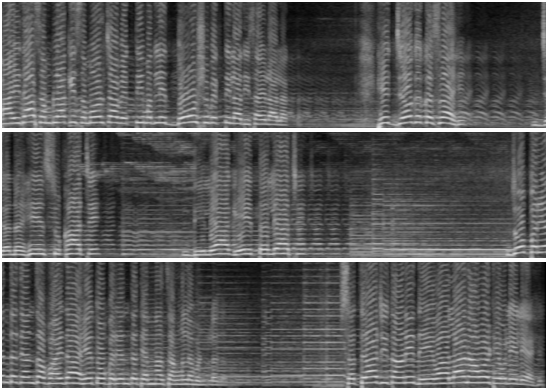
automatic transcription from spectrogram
फायदा संपला की समोरच्या व्यक्तीमधले दोष व्यक्तीला दिसायला लागतात. हे जग कसं आहे? जन हे सुखाचे दिल्या घेतल्याचे. जोपर्यंत त्यांचा फायदा आहे तोपर्यंत त्यांना चांगलं म्हटलं जात. सत्राजिताने देवाला नावं ठेवलेले आहेत.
